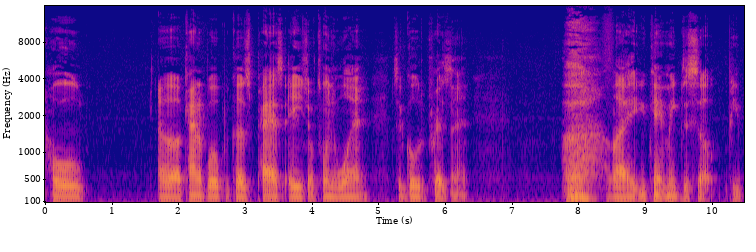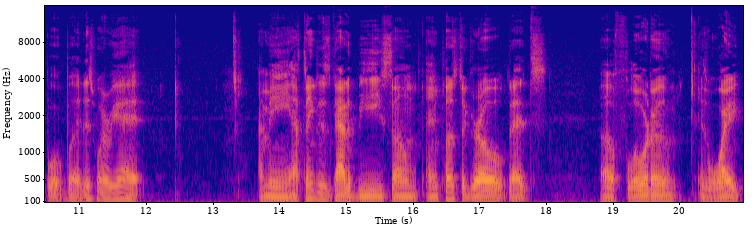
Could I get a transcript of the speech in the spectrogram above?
hold uh, accountable because past age of 21 to go to prison. like you can't make this up, people. But this where we at. I mean, I think there's got to be some, and plus the girl that's uh Florida is white.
